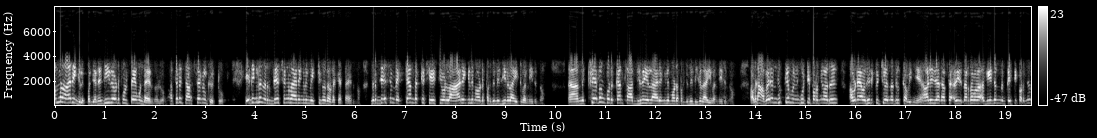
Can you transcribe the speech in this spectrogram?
നമ്മൾ ആരെങ്കിലും ഇപ്പൊ ജനജീവിയോട് ഫുൾ ടൈം ഉണ്ടായിരുന്നല്ലോ. അത്തരം ചർച്ചകൾ കേട്ടു. ഏതെങ്കിലും നിർദ്ദേശങ്ങൾ ആരെങ്കിലും വെക്കുന്നത് അവിടെ കേട്ടായിരുന്നു. നിർദ്ദേശം വെക്കാൻ തക്ക ശേഷിയുള്ള ആരെങ്കിലും അവിടെ പ്രതിനിധികളായിട്ട് വന്നിരുന്നു. നിക്ഷേപം കൊടുക്കാൻ സാധ്യതയുള്ള ആരെങ്കിലും അവിടെ പ്രതിനിധികളായി വന്നിരുന്നു. അവിടെ അവരെന്തൊക്കെ മുൻകൂട്ടി പറഞ്ഞു അത് അവിടെ അവതരിപ്പിച്ചു എന്നതിൽ കവിഞ്ഞ് ആളില്ല കസേര വീണ്ടും തെറ്റി പറഞ്ഞു.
